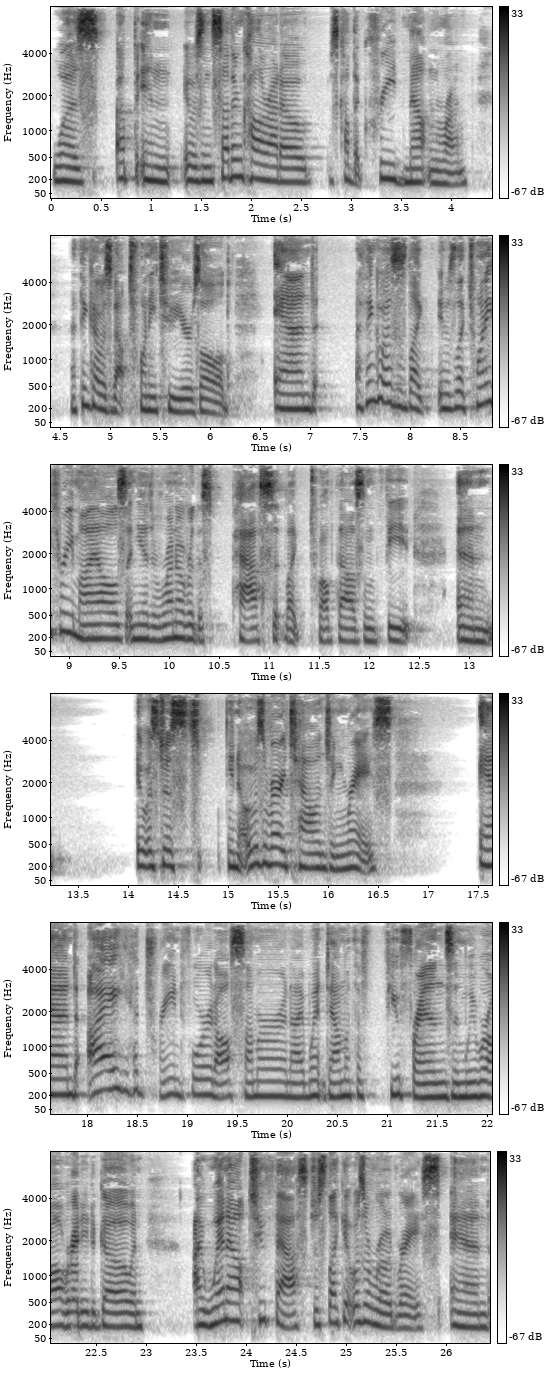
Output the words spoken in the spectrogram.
was up in it was in southern Colorado. It was called the Creede Mountain Run. I think I was about 22 years old, and I think it was like it was like 23 miles, and you had to run over this pass at like 12,000 feet, and it was just you know it was a very challenging race. And I had trained for it all summer and I went down with a few friends and we were all ready to go. And I went out too fast, just like it was a road race. And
